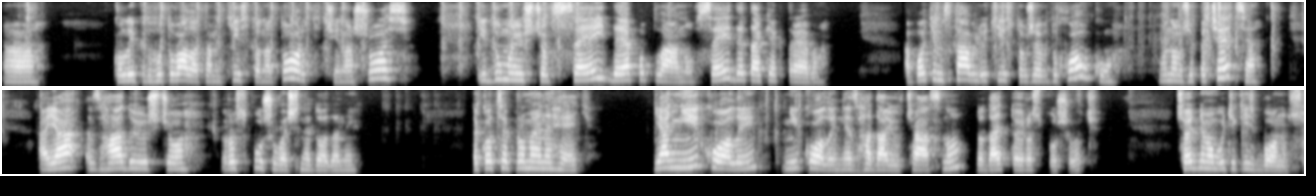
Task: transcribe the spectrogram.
А, коли підготувала там тісто на торт чи на щось, і думаю, що все йде по плану, все йде так, як треба. А потім ставлю тісто вже в духовку, воно вже печеться, а я згадую, що розпушувач не доданий. Так оце про мене геть. Я ніколи, ніколи не згадаю вчасно додати той розпушувач. Сьогодні, мабуть, якийсь бонус.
